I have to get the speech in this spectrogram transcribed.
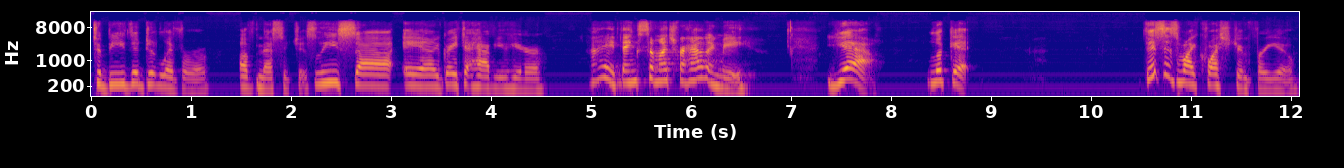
to be the deliverer of messages. Lisa, and great to have you here. Hi, thanks so much for having me. Yeah. Look at this is my question for you.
